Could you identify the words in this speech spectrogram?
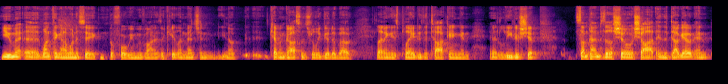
You uh, one thing I want to say before we move on is that Caitlin mentioned, you know, Kevin Gausman's really good about letting his play do the talking and uh, leadership. Sometimes they'll show a shot in the dugout, and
